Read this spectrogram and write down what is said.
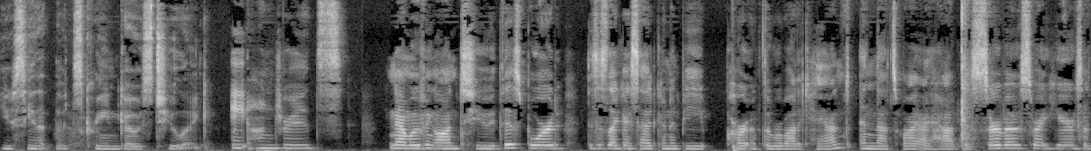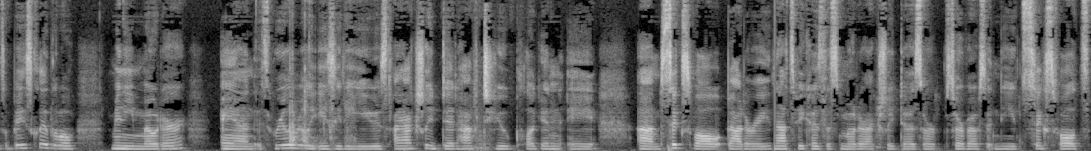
you see that the screen goes to like 800s. Now moving on to this board, this is like I said going to be part of the robotic hand and that's why I have the servos right here. So it's basically a little mini motor and it's really really easy to use. I actually did have to plug in a um, 6 volt battery. And that's because this motor actually does, or servos, it needs 6 volts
